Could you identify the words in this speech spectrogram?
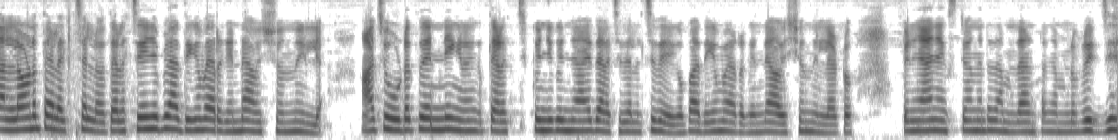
നല്ലോണം തിളച്ചല്ലോ. തിളച്ച് കഴിഞ്ഞപ്പോൾ അധികം വിറകിന്റെ ആവശ്യമൊന്നുമില്ല ആ ചൂടത്ത് തന്നെ ഇങ്ങനെ തിളച്ച് കുഞ്ഞു കുഞ്ഞായി തിളച്ച് തിളച്ച് വേഗം അപ്പോൾ അധികം വിറകിന്റെ ആവശ്യമൊന്നുമില്ല കേട്ടോ പിന്നെ ഞാൻ നെക്സ്റ്റ് വന്നിട്ട് നമ്മുടെ നമ്മുടെ ഫ്രിഡ്ജ്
